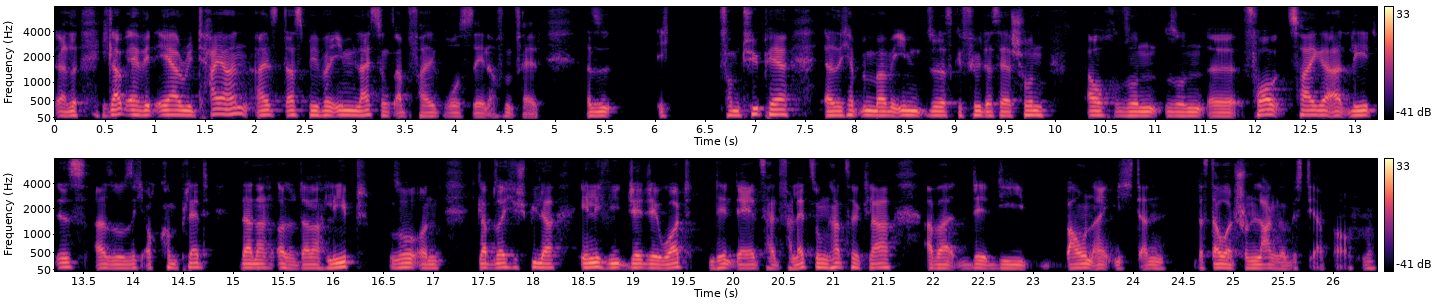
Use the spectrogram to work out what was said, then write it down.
also ich glaube, er wird eher retiren, als dass wir bei ihm Leistungsabfall groß sehen auf dem Feld. Also ich vom Typ her, also ich habe immer bei ihm so das Gefühl, dass er schon auch so ein so ein äh, Vorzeigeathlet ist, also sich auch komplett danach also danach lebt so und ich glaube solche Spieler ähnlich wie JJ Watt, den, der jetzt halt Verletzungen hatte, klar, aber die, die bauen eigentlich dann das dauert schon lange, bis die abbauen. Ne?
